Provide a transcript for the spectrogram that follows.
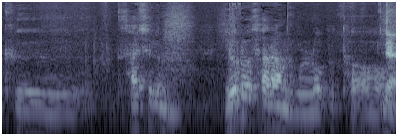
그 사실은 여러 사람들로부터 네.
